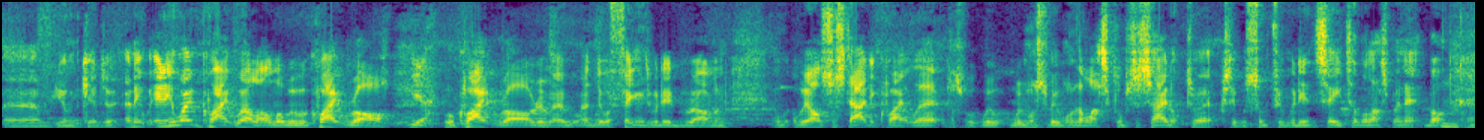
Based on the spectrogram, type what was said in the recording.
um, young kids, and it, and it, went quite well. Although we were quite raw, yeah, we were quite raw, and, and there were things we did wrong, and, we also started quite late because we, we, must have been one of the last clubs to sign up to it because it was something we didn't see till the last minute. But okay.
